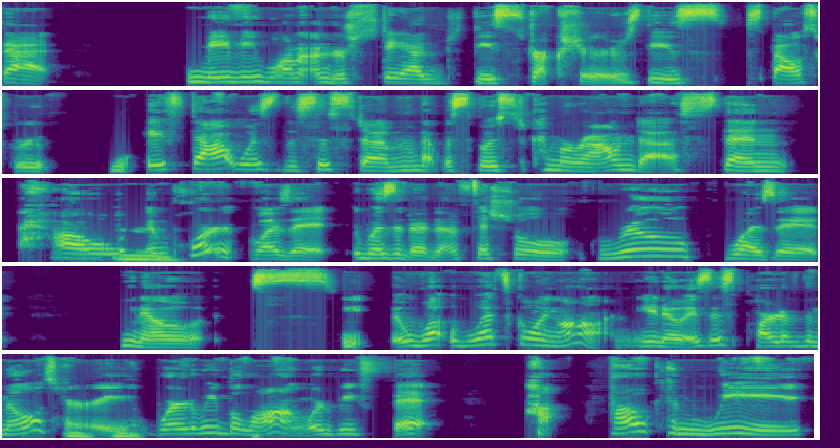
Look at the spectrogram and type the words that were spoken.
that made me want to understand these structures, these spouse group. If that was the system that was supposed to come around us, then how mm. important was it? Was it an official group? Was it, you know, what what's going on? You know, is this part of the military? Mm-hmm. Where do we belong? Where do we fit? How, how can we,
